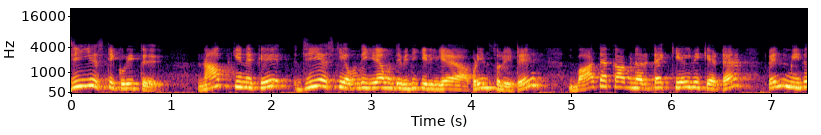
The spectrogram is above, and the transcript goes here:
ஜிஎஸ்டி குறித்து நாப்கினுக்கு ஜிஎஸ்டியை வந்து ஏன் வந்து விதிக்கிறீங்க அப்படின்னு சொல்லிட்டு பாஜகவினர்கிட்ட கேள்வி கேட்ட பெண் மீது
